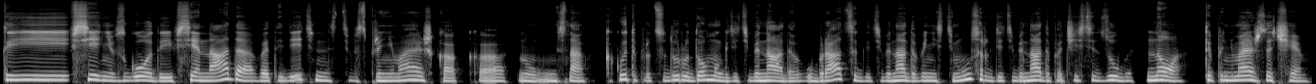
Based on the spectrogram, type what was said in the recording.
ты все невзгоды и все надо в этой деятельности воспринимаешь как, э, ну, не знаю, какую-то процедуру дома, где тебе надо убраться, где тебе надо вынести мусор, где тебе надо почистить зубы. Но ты понимаешь, зачем.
